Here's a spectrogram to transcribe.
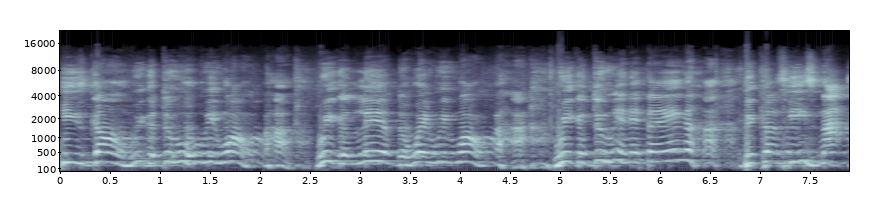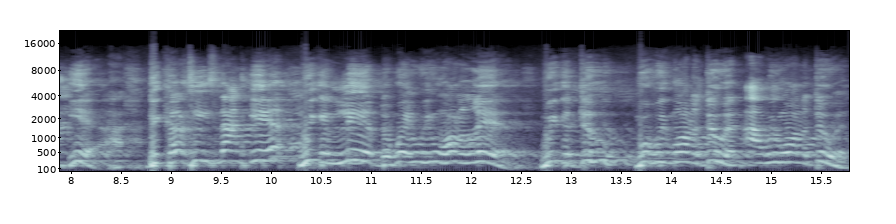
he's gone. We could do what we want. We could live the way we want. We could do anything because he's not here. Because he's not here, we can live the way we want to live. We could do what we want to do and how we want to do it.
